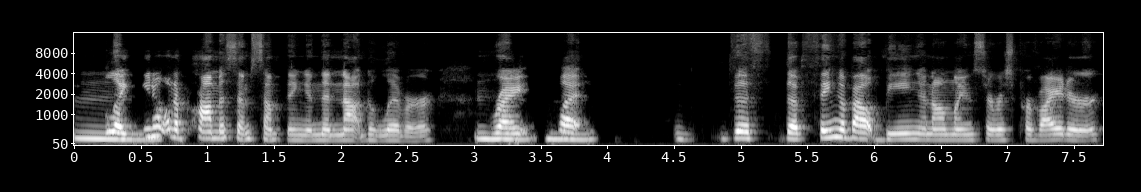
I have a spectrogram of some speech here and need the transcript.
mm. like you don't want to promise them something and then not deliver mm-hmm. right but mm-hmm. the the thing about being an online service provider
